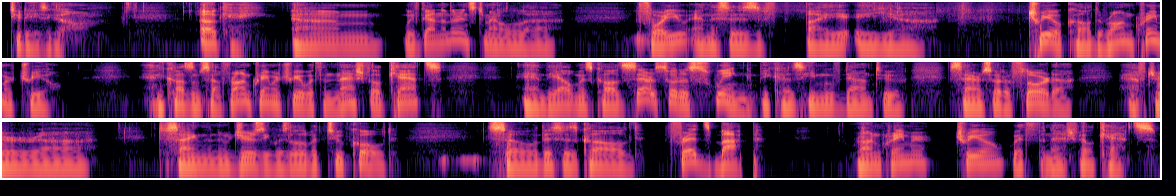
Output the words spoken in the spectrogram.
two days ago. Okay, um, we've got another instrumental uh, for you, and this is by a uh, trio called the Ron Kramer Trio. And he calls himself Ron Kramer Trio with the Nashville Cats. And the album is called Sarasota Swing because he moved down to Sarasota, Florida after uh, deciding that New Jersey was a little bit too cold. So this is called Fred's Bop. Ron Kramer Trio with the Nashville Cats.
